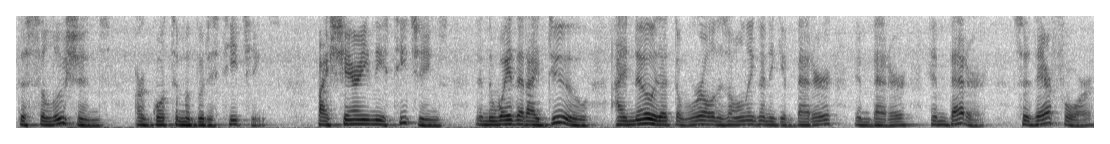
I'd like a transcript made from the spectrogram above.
the solutions are Gautama Buddha's teachings. By sharing these teachings, in the way that I do, I know that the world is only going to get better and better and better. So therefore,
